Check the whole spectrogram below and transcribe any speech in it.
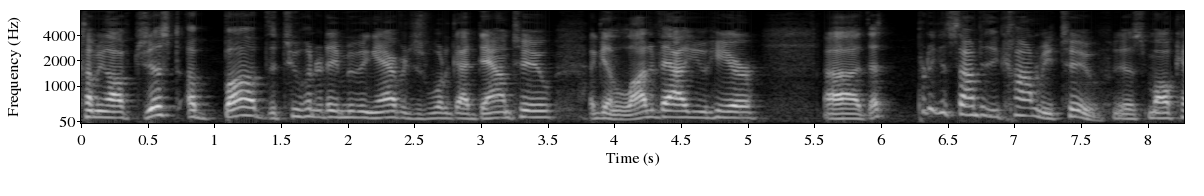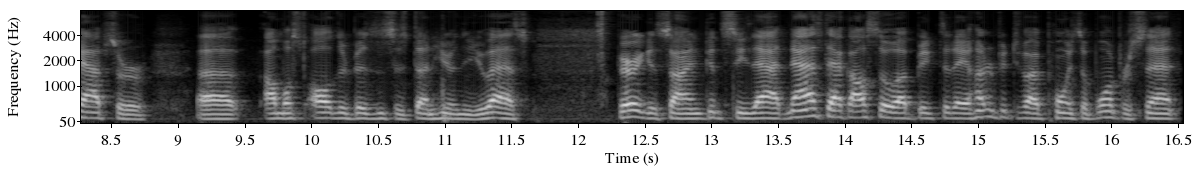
coming off just above the 200 day moving average is what it got down to. Again, a lot of value here. Uh, that's pretty good sign for the economy, too. You know, small caps are uh, almost all their business is done here in the U.S. Very good sign. Good to see that. NASDAQ also up big today, 155 points, up 1%.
